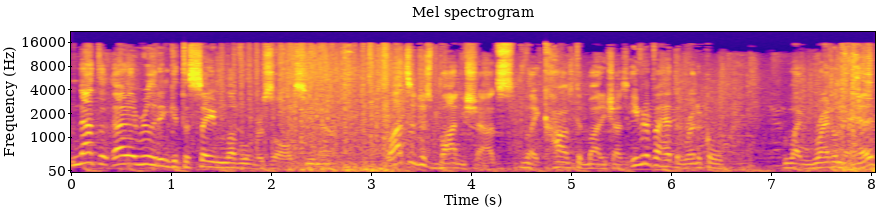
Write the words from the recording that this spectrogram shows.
not that I really didn't get the same level of results, you know? Lots of just body shots, like constant body shots. Even if I had the reticle, like, right on the head,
